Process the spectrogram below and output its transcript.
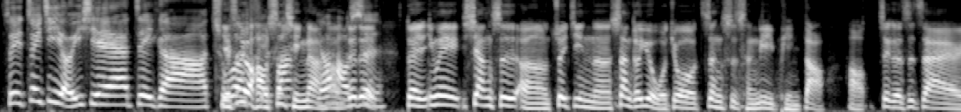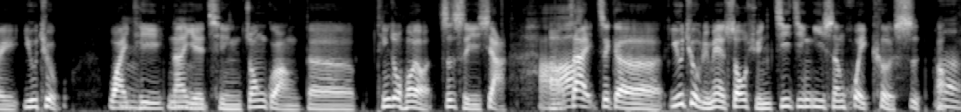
所以最近有一些这个也是有好事情啦，有好事。对对对，因为像是呃最近呢，上个月我就正式成立频道，好，这个是在 YouTube。YT，那也请中广的听众朋友支持一下。好，在这个 YouTube 里面搜寻“基金医生会客室”啊。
